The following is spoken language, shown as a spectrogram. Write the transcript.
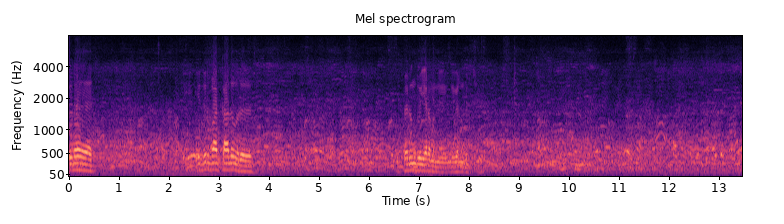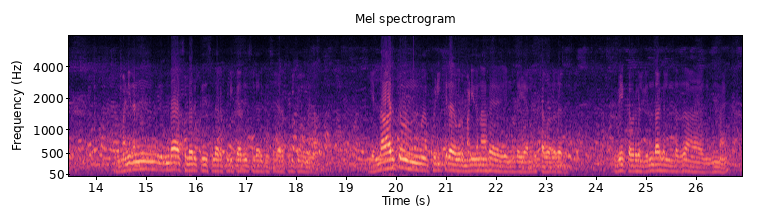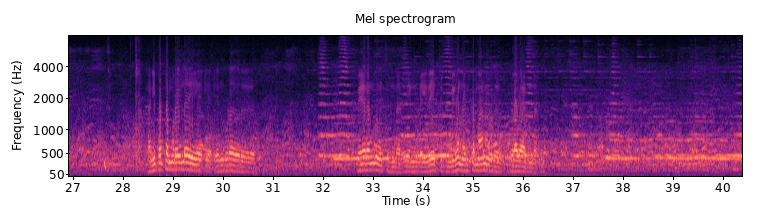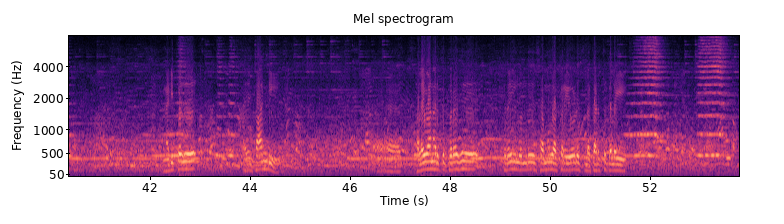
கூட எதிர்பார்க்காத ஒரு பெருந்துயரம் ஒன்று நிகழ்ந்துச்சு ஒரு மனிதன் இருந்தால் சிலருக்கு சிலரை பிடிக்காது சிலருக்கு சிலரை பிடிக்கும். எல்லாருக்கும் பிடிக்கிற ஒரு மனிதனாக என்னுடைய அன்பு சகோதரர் விவேக் அவர்கள் இருந்தார்கள் என்பது தான் உண்மை. தனிப்பட்ட முறையில் என் கூட ஒரு பேரன்பு வச்சிருந்தார். என்னுடைய இதயத்துக்கு மிக நெருக்கமான ஒரு உறவாக இருந்தார். நடிப்பது அதை தாண்டி கலைவாணருக்கு பிறகு திரையில் வந்து சமூக அக்கறையோடு சில கருத்துக்களை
